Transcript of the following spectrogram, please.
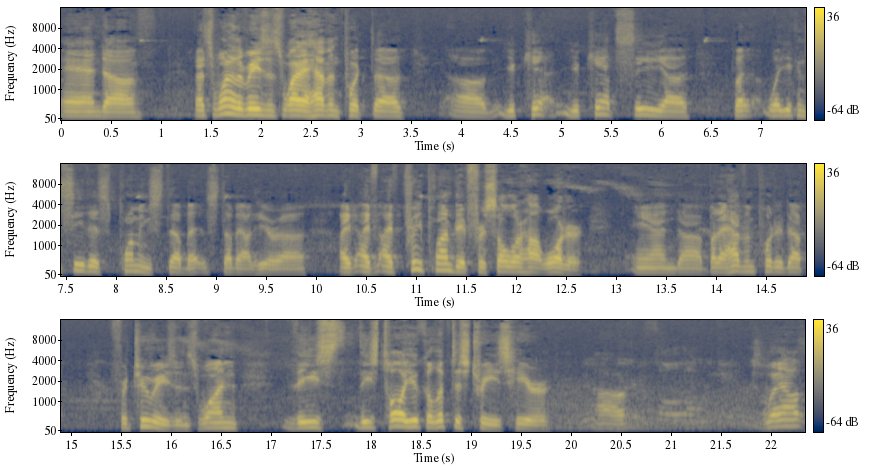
and uh, that's one of the reasons why I haven't put uh, uh, you can't you can't see uh, but well you can see this plumbing stub stub out here. I've, I've, I've pre-plumbed it for solar hot water, and uh, but I haven't put it up for two reasons. One, these these tall eucalyptus trees here. Uh, well,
